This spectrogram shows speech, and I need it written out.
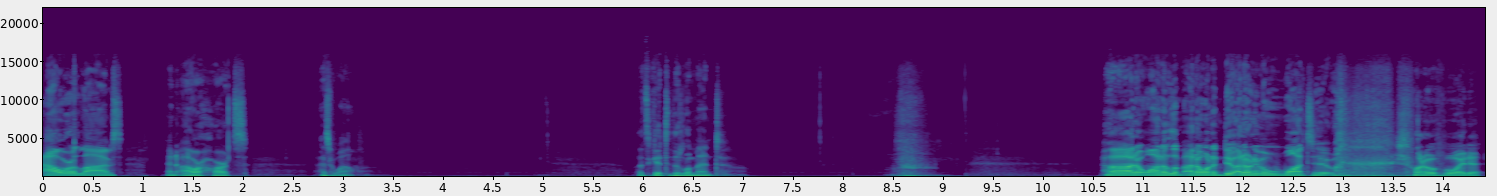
our lives and our hearts as well Let's get to the lament. Oh, I don't want to. I don't want to do. I don't even want to. I just want to avoid it.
